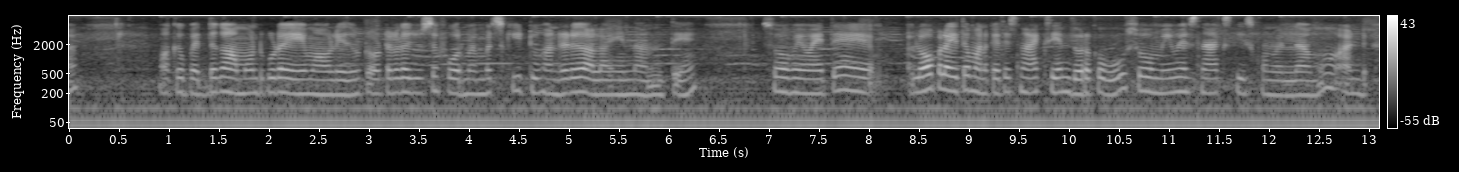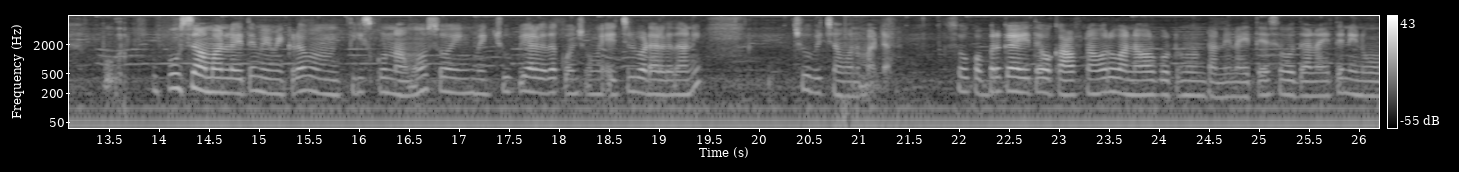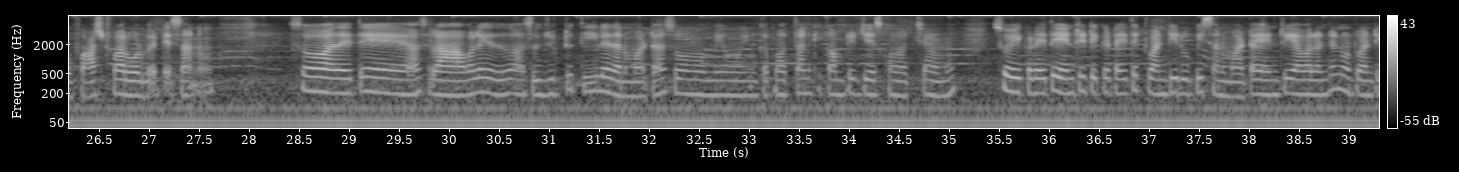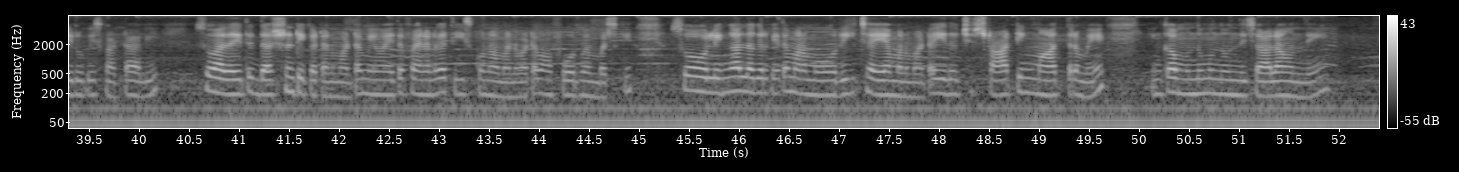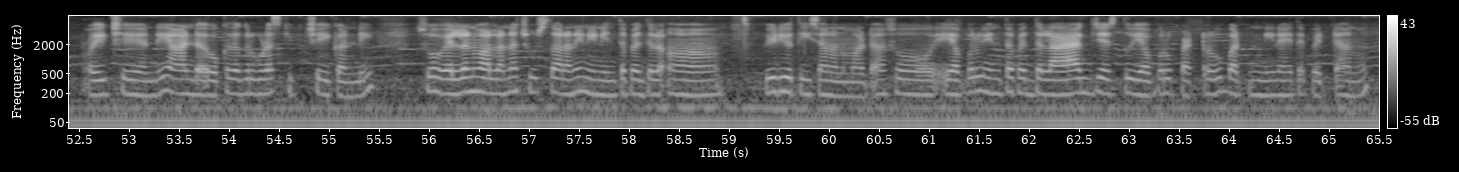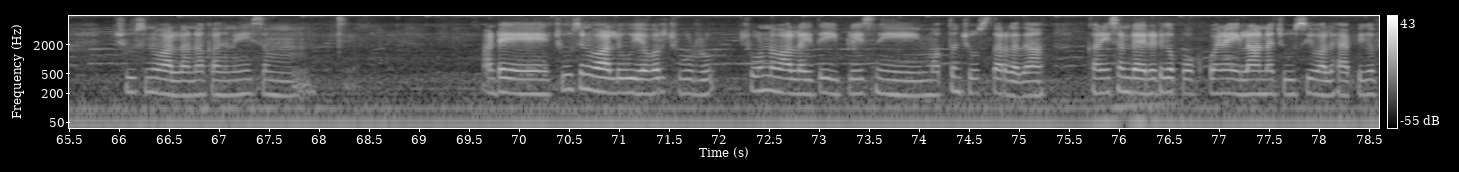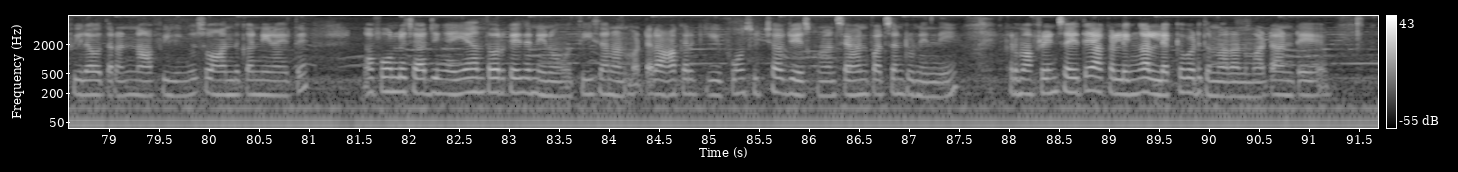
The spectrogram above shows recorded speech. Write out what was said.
మాకు పెద్దగా అమౌంట్ కూడా ఏం అవ్వలేదు టోటల్గా చూస్తే ఫోర్ మెంబర్స్కి టూ హండ్రెడ్ అలా అయింది అంతే. సో మేమైతే లోపల అయితే మనకైతే స్నాక్స్ ఏం దొరకవు. సో మేమే స్నాక్స్ తీసుకొని వెళ్ళాము. అండ్ పూజ సామాన్లు అయితే మేము ఇక్కడ తీసుకున్నాము. సో ఇంక మీకు చూపించాలి కదా కొంచెం హెచ్చులు పడాలి కదా అని చూపించాము అనమాట సో కొబ్బరికాయ అయితే ఒక half an hour one hour కొట్టుకుని ఉంటాను నేనైతే. సో దాని అయితే నేను ఫాస్ట్ ఫార్వర్డ్ పెట్టేశాను. సో అదైతే అసలు అవ్వలేదు అసలు జుట్టు తీయలేదనమాట సో మేము ఇంకా మొత్తానికి కంప్లీట్ చేసుకొని వచ్చాము. సో ఇక్కడైతే ఎంట్రీ టికెట్ అయితే ట్వంటీ రూపీస్ అనమాట ఎంట్రీ అవ్వాలంటే నువ్వు ట్వంటీ రూపీస్ కట్టాలి. సో అదైతే దర్శన టికెట్ అనమాట మేమైతే ఫైనల్గా తీసుకున్నాం అనమాట మా ఫోర్ మెంబర్స్కి. సో లింగాల దగ్గరికి అయితే మనము రీచ్ అయ్యామన్నమాట. ఇది వచ్చి స్టార్టింగ్ మాత్రమే. ఇంకా ముందు ముందు ఉంది చాలా ఉంది. వెయిట్ చేయండి అండ్ ఒక దగ్గర కూడా స్కిప్ చేయకండి. సో వెళ్ళని వాళ్ళన్నా చూస్తారని నేను ఇంత పెద్ద వీడియో తీశాను అనమాట సో ఎవరు ఇంత పెద్ద ల్యాగ్ చేస్తూ ఎవరు పెట్టరు బట్ నేనైతే పెట్టాను. చూసిన వాళ్ళన్నా కనీసం అంటే చూసిన వాళ్ళు ఎవరు చూడరు. చూడని వాళ్ళైతే ఈ ప్లేస్ని మొత్తం చూస్తారు కదా. కనీసం డైరెక్ట్గా పోకపోయినా ఇలా అన్న చూసి వాళ్ళు హ్యాపీగా ఫీల్ అవుతారని నా ఫీలింగ్. సో అందుకని నేనైతే నా ఫోన్లో ఛార్జింగ్ అయ్యేంతవరకు అయితే నేను తీసాను అనమాట అలా ఆఖరికి ఫోన్ స్విచ్ ఆఫ్ చేసుకున్నాను. సెవెన్ పర్సెంట్ ఉండింది. ఇక్కడ మా ఫ్రెండ్స్ అయితే అక్కడ లింగాలు లెక్క పెడుతున్నారనమాట అంటే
